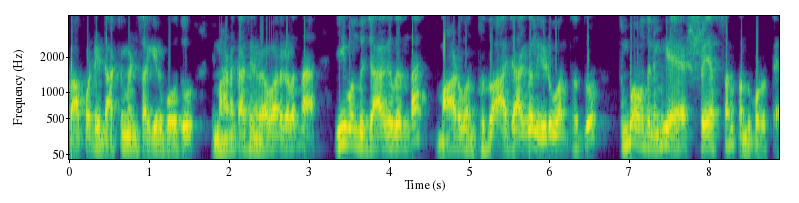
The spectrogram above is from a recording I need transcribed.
ಪ್ರಾಪರ್ಟಿ ಡಾಕ್ಯುಮೆಂಟ್ಸ್ ಆಗಿರ್ಬೋದು, ನಿಮ್ಮ ಹಣಕಾಸಿನ ವ್ಯವಹಾರಗಳನ್ನ ಈ ಒಂದು ಜಾಗದಿಂದ ಮಾಡುವಂಥದ್ದು, ಆ ಜಾಗದಲ್ಲಿ ಇಡುವಂಥದ್ದು ತುಂಬಾ ಒಂದು ನಿಮಗೆ ಶ್ರೇಯಸ್ಸನ್ನು ತಂದುಕೊಡುತ್ತೆ.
